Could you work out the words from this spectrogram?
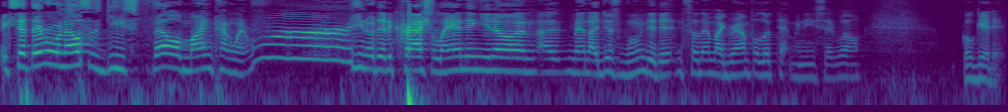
Except everyone else's geese fell, mine kind of went, you know, did a crash landing, you know, and I, man, I just wounded it. And so then my grandpa looked at me and he said, well, go get it.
